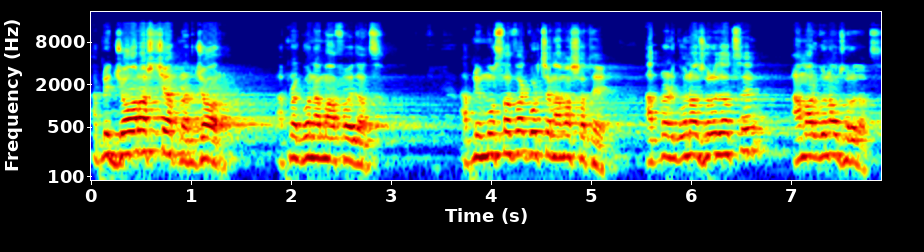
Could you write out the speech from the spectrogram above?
আপনি জ্বর আসছে আপনার, জ্বর। আপনার গোনা মাফ হয়ে যাচ্ছে। আপনি মুসাফা করছেন আমার সাথে, আপনার গোনা ঝরে যাচ্ছে, আমার গোনাও ঝরে যাচ্ছে।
